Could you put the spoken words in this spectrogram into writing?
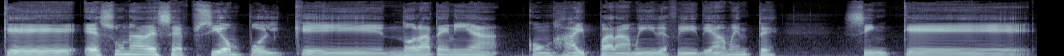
que es una decepción porque no la tenía con hype para mí definitivamente sin que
